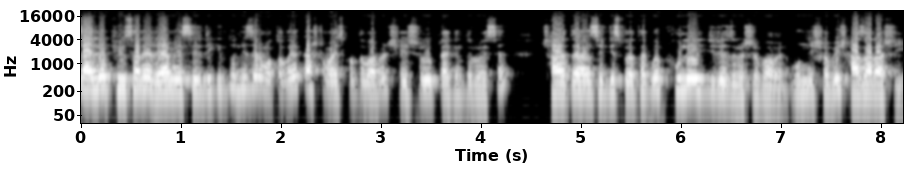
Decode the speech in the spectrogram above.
চাইলে ফিউচারে র্যাম এসএসডি কিন্তু নিজের মতো করে কাস্টমাইজ করতে পারবেন। সেই সুযোগটা কিন্তু রয়েছে। সাড়ে তেরো ইঞ্চি ডিসপ্লে থাকবে ফুল এইচডি রেজুলেশন পাবেন। উনিশশো বিশ, হাজার আশি।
